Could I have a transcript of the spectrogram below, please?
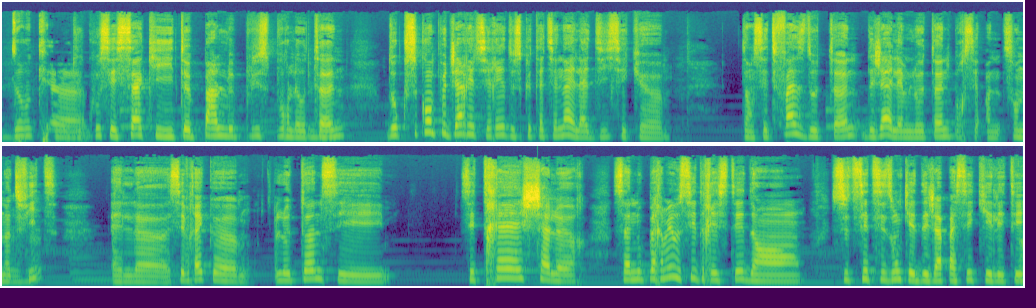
Donc, euh, du coup, c'est ça qui te parle le plus pour l'automne. Mhm. Donc, ce qu'on peut déjà retirer de ce que Tatiana, elle a dit, c'est que dans cette phase d'automne, déjà, elle aime l'automne pour son outfit. Mhm. Elle, euh, c'est vrai que l'automne, c'est c'est très chaleur. Ça nous permet aussi de rester dans cette saison qui est déjà passée, qui est l'été.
